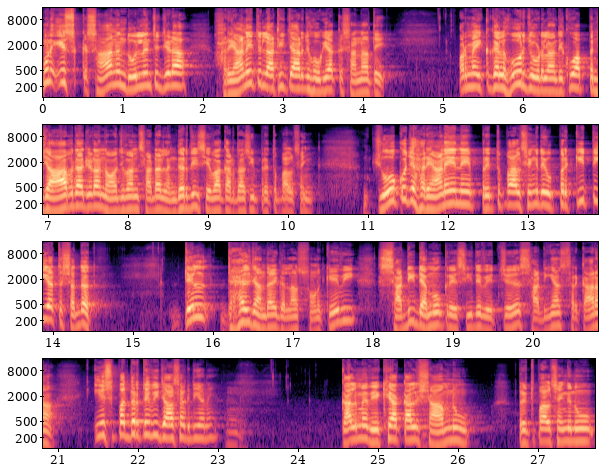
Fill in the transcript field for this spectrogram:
ਹੁਣ ਇਸ ਕਿਸਾਨ ਅੰਦੋਲਨ 'ਚ ਜਿਹੜਾ ਹਰਿਆਣੇ 'ਚ ਲਾਠੀਚਾਰਜ ਹੋ ਗਿਆ ਕਿਸਾਨਾਂ ਤੇ, ਔਰ ਮੈਂ ਇੱਕ ਗੱਲ ਹੋਰ ਜੋੜ ਲਾਂ, ਦੇਖੋ ਆ ਪੰਜਾਬ ਦਾ ਜਿਹੜਾ ਨੌਜਵਾਨ ਸਾਡਾ ਲੰਗਰ ਦੀ ਸੇਵਾ ਕਰਦਾ ਸੀ ਪ੍ਰਿਤਪਾਲ ਸਿੰਘ, ਜੋ ਕੁਝ ਹਰਿਆਣੇ ਨੇ ਪ੍ਰਿਤਪਾਲ ਸਿੰਘ ਦੇ ਉੱਪਰ ਕੀਤੀ ਆ ਤਸ਼ੱਦਦ, ਦਿਲ ਦਹਿਲ ਜਾਂਦਾ ਇਹ ਗੱਲਾਂ ਸੁਣ ਕੇ ਵੀ ਸਾਡੀ ਡੈਮੋਕ੍ਰੇਸੀ ਦੇ ਵਿੱਚ ਸਾਡੀਆਂ ਸਰਕਾਰਾਂ ਇਸ ਪੱਧਰ ਤੇ ਵੀ ਜਾ ਸਕਦੀਆਂ ਨੇ। ਕੱਲ ਮੈਂ ਵੇਖਿਆ ਕੱਲ ਸ਼ਾਮ ਨੂੰ ਪ੍ਰਿਤਪਾਲ ਸਿੰਘ ਨੂੰ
